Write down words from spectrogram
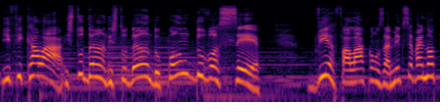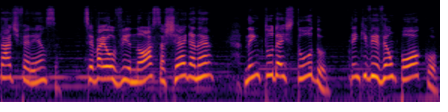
e ficar lá estudando, estudando, quando você vir falar com os amigos, você vai notar a diferença. Você vai ouvir: Nossa, chega, né? Nem tudo é estudo. Tem que viver um pouco.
